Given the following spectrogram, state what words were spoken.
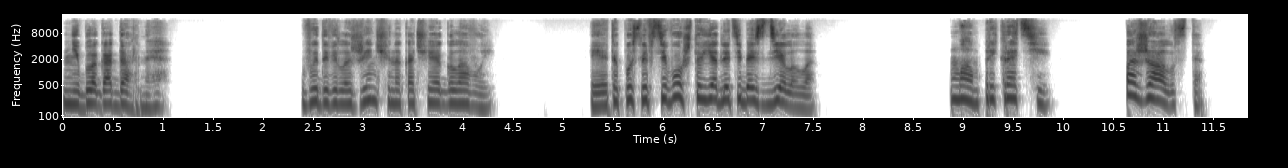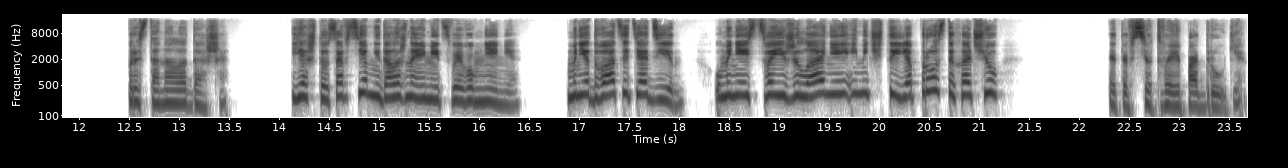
«Неблагодарная», — выдавила женщина, качая головой. «И это после всего, что я для тебя сделала». «Мам, прекрати. Пожалуйста», — простонала Даша. «Я что, совсем не должна иметь своего мнения? Мне 21. У меня есть свои желания и мечты. Я просто хочу...» «Это все твои подруги»,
